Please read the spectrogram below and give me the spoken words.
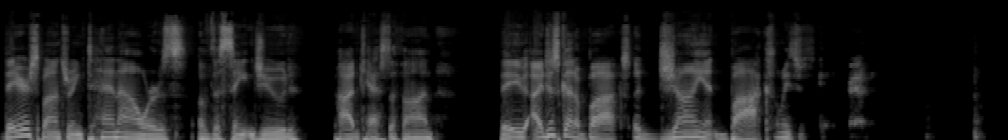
They're sponsoring 10 hours of the St. Jude podcastathon. They I just got a box, a giant box. Let me just get grab it.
